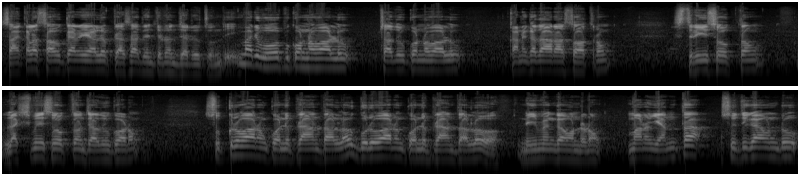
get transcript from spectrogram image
సకల సౌకర్యాలు ప్రసాదించడం జరుగుతుంది. మరి ఓపిక ఉన్నవాళ్ళు చదువుకున్న వాళ్ళు కనకదార స్తోత్రం స్త్రీ సూక్తం లక్ష్మీ సూక్తం చదువుకోవడం శుక్రవారం కొన్ని ప్రాంతాల్లో గురువారం కొన్ని ప్రాంతాల్లో నియమంగా ఉండడం. మనం ఎంత శుచిగా ఉంటూ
